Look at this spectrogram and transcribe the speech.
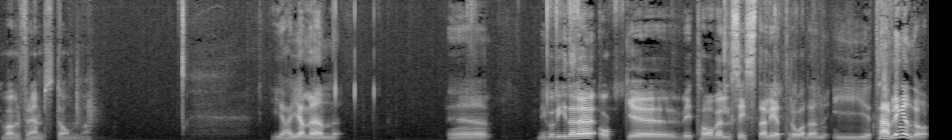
Det var väl främst dem va? Jajamän. Eh, vi går vidare och eh, vi tar väl sista ledtråden i tävlingen då.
